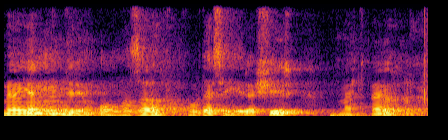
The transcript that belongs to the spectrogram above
müəyyən endirim olunacaq. Burada isə yerləşir mətbəx.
